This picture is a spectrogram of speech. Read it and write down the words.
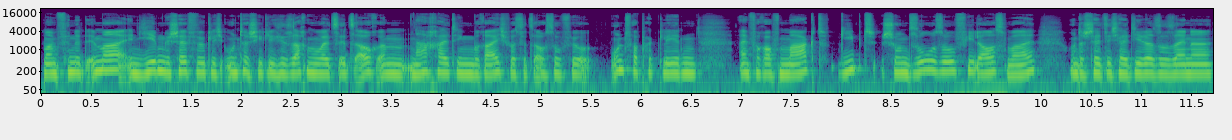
Man findet immer in jedem Geschäft wirklich unterschiedliche Sachen, weil es jetzt auch im nachhaltigen Bereich, was jetzt auch so für Unverpacktläden einfach auf dem Markt gibt, schon so, so viel Auswahl. Und da stellt sich halt jeder so seine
